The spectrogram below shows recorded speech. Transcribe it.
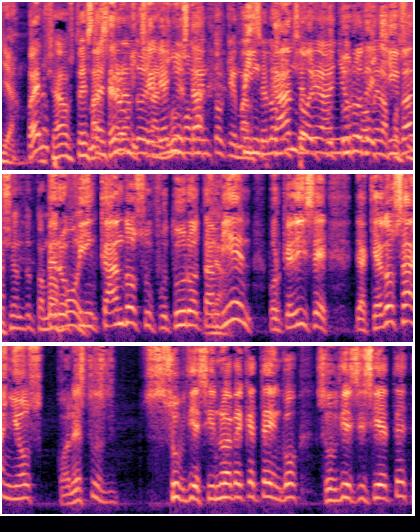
Ya. Bueno, O sea, usted está Marcelo Michele Año está que fincando Michele el futuro de Chivas, de pero Boy. fincando su futuro también, porque dice, de aquí a dos años, con estos sub-19 que tengo, sub-17,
